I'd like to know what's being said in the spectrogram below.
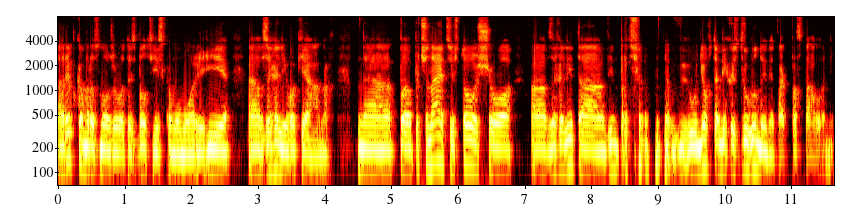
рибкам розмножуватись в Балтійському морі і е, взагалі в океанах. Е, Починається з того, що е, взагалі та він працює у нього там якось двигуни не так поставлені,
